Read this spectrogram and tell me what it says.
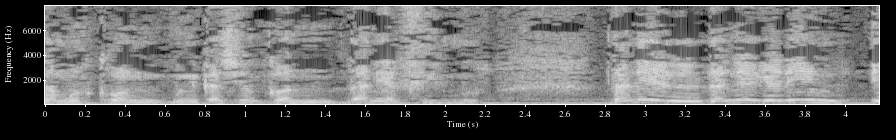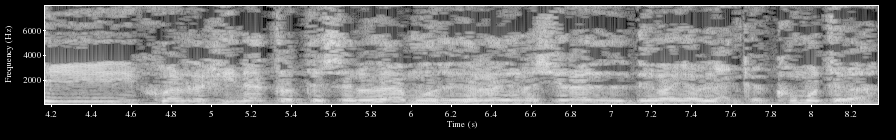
estamos con comunicación con Daniel Filmus. Daniel, Daniel Guerín y Juan Reginato te saludamos desde Radio Nacional de Bahía Blanca. ¿Cómo te va?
